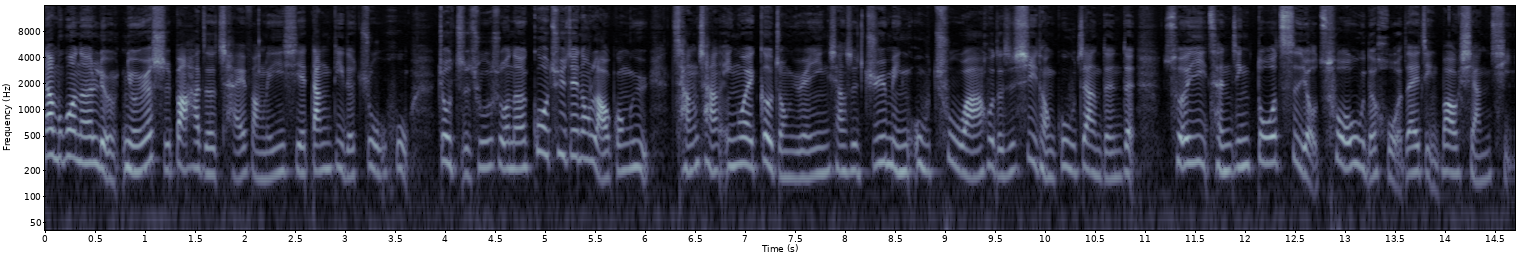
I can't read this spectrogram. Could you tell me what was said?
那不过呢，纽纽约时报他则采访了一些当地的住户，就指出说呢，过去这栋老公寓常常因为各种原因，像是居民误触啊，或者是系统故障等等，所以曾经多次有错误的火灾警报响起，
